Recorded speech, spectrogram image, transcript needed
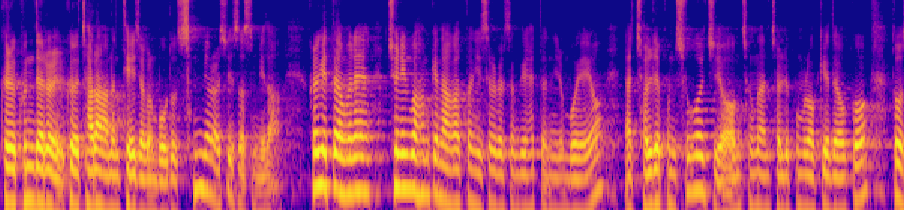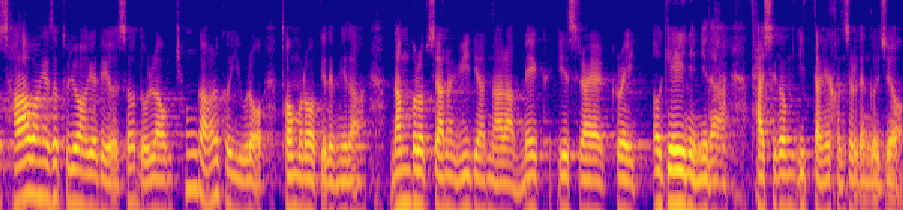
그 군대를 그 자랑하는 대적을 모두 섬멸할 수 있었습니다. 그렇기 때문에 주님과 함께 나갔던 이스라엘 백성들이 했던 일은 뭐예요? 전리품 수거지요. 엄청난 전리품을 얻게 되었고 또 사왕에서 두려워하게 되어서 놀라운 평강을 그 이후로 덤으로 얻게 됩니다. 남부럽지 않은 위대한 나라 Make Israel Great Again입니다. 다시금 이 땅에 건설된 거죠.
